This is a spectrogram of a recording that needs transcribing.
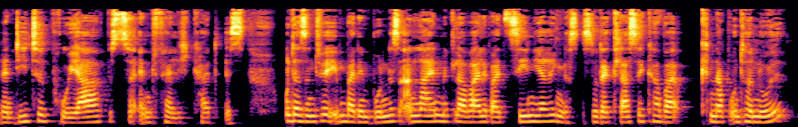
Rendite pro Jahr bis zur Endfälligkeit ist. Und da sind wir eben bei den Bundesanleihen mittlerweile bei Zehnjährigen, das ist so der Klassiker, bei knapp unter Null.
